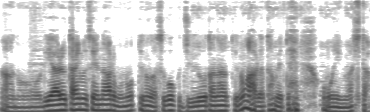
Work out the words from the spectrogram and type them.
あの、リアルタイム性のあるものっていうのがすごく重要だなっていうのが改めて 思いました。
